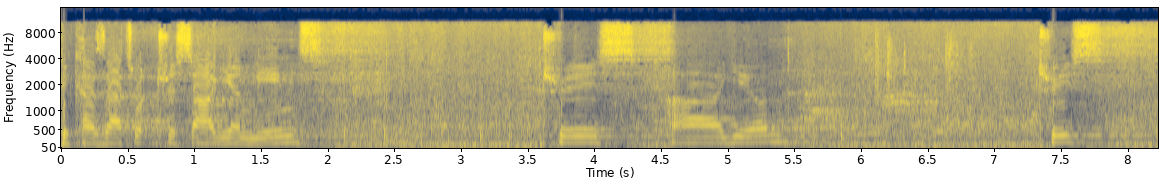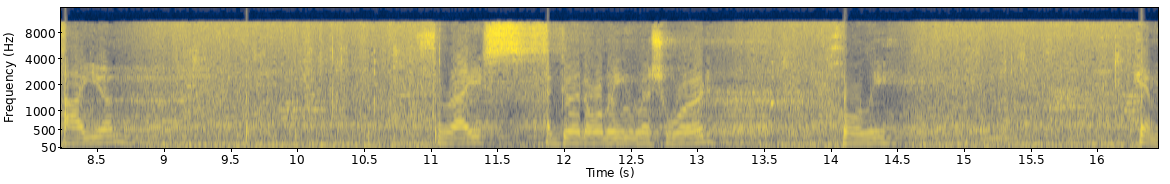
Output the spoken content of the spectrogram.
because that's what Trisagion means. Trisagion. Trisagion. Thrice, a good old English word holy hymn.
